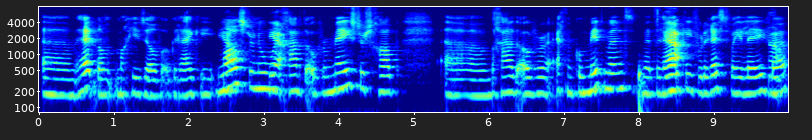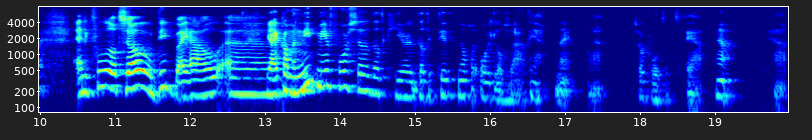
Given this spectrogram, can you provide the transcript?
ehm, hè, dan mag je jezelf ook Reiki Ja. Master noemen. Ja. Dan gaat het over meesterschap. Ehm, dan gaat het over echt een commitment met Reiki voor de rest van je leven. Ja. En ik voel dat zo diep bij jou. ehm, ja ik kan me niet meer voorstellen dat ik, hier, dat ik dit nog ooit loslaat. Ja. Nee, Ja. zo voelt het. Ja. Ja. Ja,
